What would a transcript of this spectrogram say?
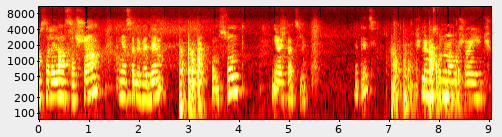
Am să le las așa. Ia să le vedem cum sunt. Ia uitați-le. Vedeți? Și le răsturnăm așa aici.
